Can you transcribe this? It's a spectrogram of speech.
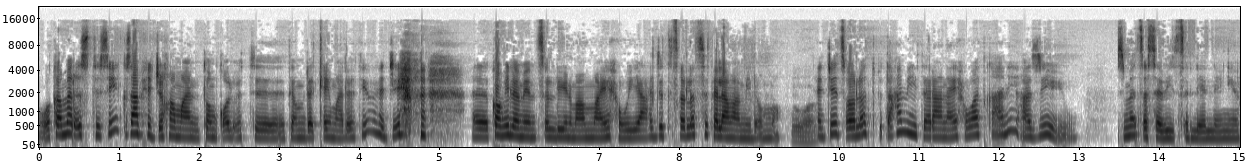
እወ ከም ኣርእስቲ ሲ ክሳብ ሕጂ ከማን እቶም ቆልዑት እቶም ደቀይ ማለት እዩ ሕጂ ከምኡ ኢሎም እዮም ዝጽልዩ ንማማ ይሕውያ ሕጂ ጸሎትሲ ተለማሚዶሞ እወ ሕጂ ጸሎት ብጣዕሚ ተራ ናይ ኣሕዋት ከዓኒ ኣዝዩ እዩ ዝመጸ ሰብ ይጽልየለይ ነይሩ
